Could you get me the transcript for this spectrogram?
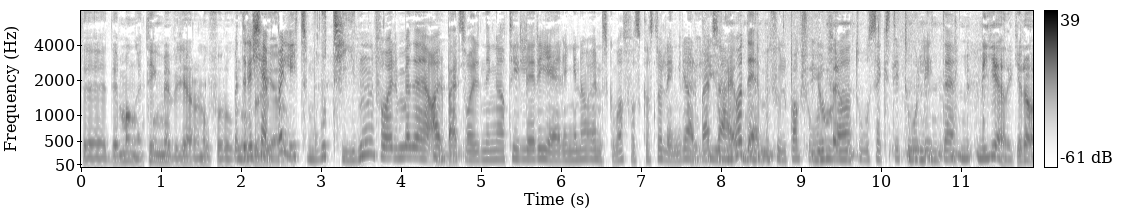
Det er mange ting vi vil gjøre nå for å Men dere kjemper litt mot tiden, for med arbeidsordninga til regjeringen og ønsket om at folk skal stå lenger i arbeid, så er jo det med full pensjon jo, men, fra 262 litt eh, Vi gjør ikke det.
